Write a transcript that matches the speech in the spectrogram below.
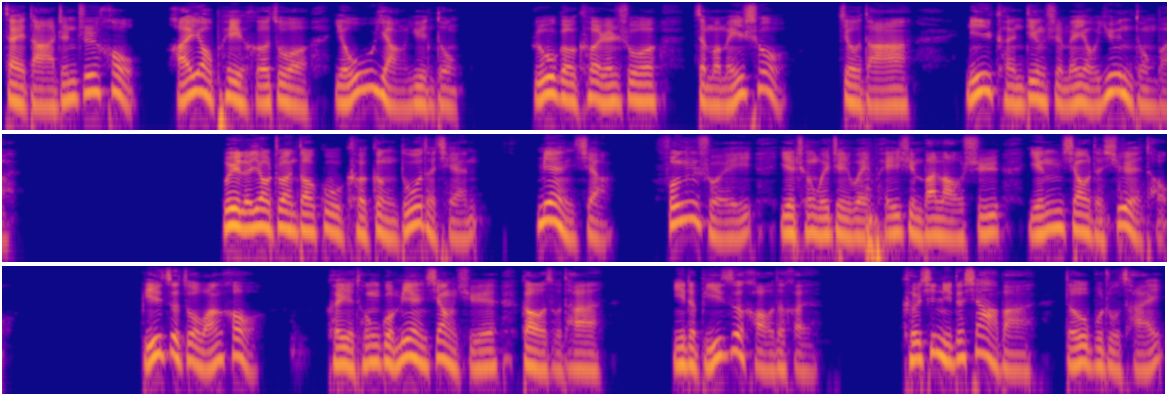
在打针之后还要配合做有氧运动。如果客人说怎么没瘦，就答：你肯定是没有运动吧？为了要赚到顾客更多的钱，面相、风水也成为这位培训班老师营销的噱头。鼻子做完后，可以通过面相学告诉他：你的鼻子好得很，可惜你的下巴兜不住财，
